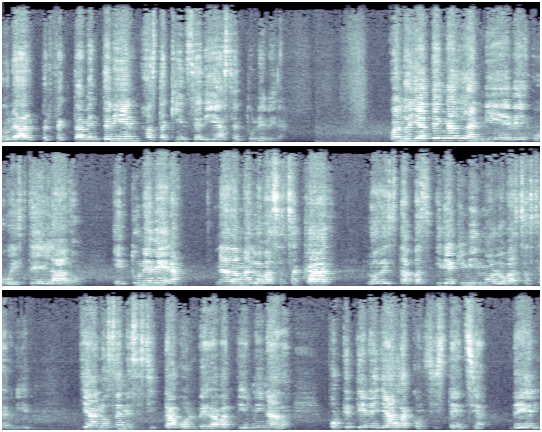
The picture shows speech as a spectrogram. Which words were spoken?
Durar perfectamente bien hasta 15 días en tu nevera. Cuando ya tengas la nieve o este helado en tu nevera, nada más lo vas a sacar, lo destapas y de aquí mismo lo vas a servir. ya no se necesita volver a batir ni nada porque tiene ya la consistencia del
